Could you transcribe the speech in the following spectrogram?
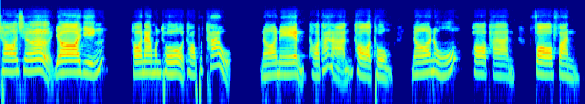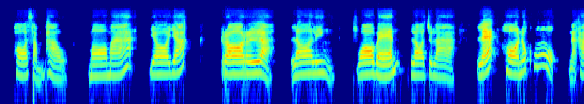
ชอเชอ ยอหญิง ทอนางมนโททอพุทธเท่านอเนน ทอทหาร ทอธงนอหนู พอพานฟฟอฟัน พอสำเภามอม้า ยอยักษ์ รอเรือ ลอลิง วอแหวน ลอจุลา และหอนกฮูกนะคะ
